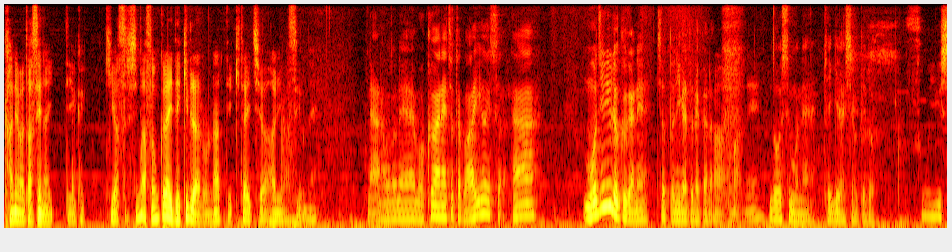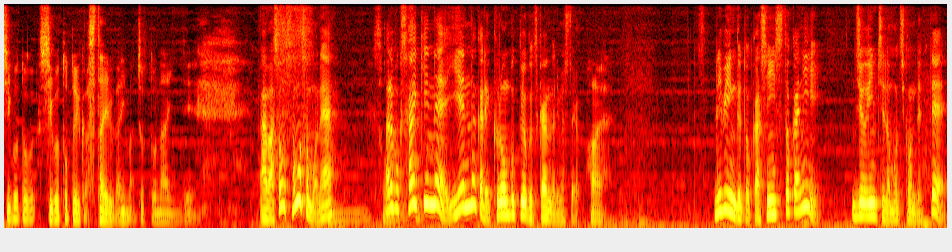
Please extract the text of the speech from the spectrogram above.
金は出せないっていう気がするし、まあ、そんくらいできるだろうなっていう期待値はありますよね。なるほどね。僕はねちょっと iOS はな文字入力がねちょっと苦手だから。まあね、どうしてもね毛嫌いしちゃうけど。そういう仕事、仕事というかスタイルが今ちょっとないんで。あまあそうそもそもね、あれ僕最近ね家の中で Chromebook よく使うようになりましたよ。はい。リビングとか寝室とかに10インチの持ち込んでって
